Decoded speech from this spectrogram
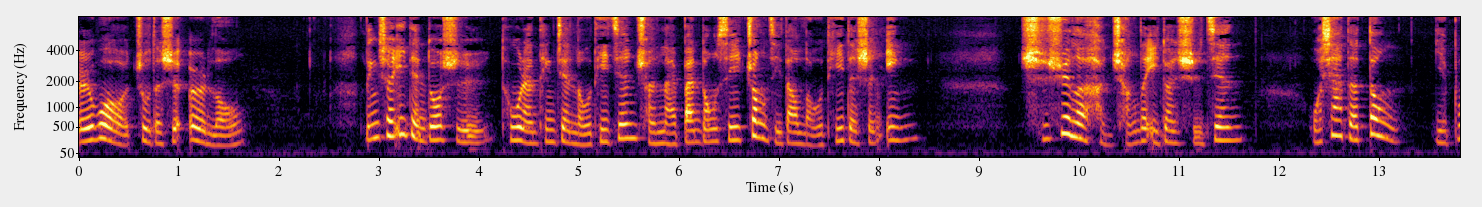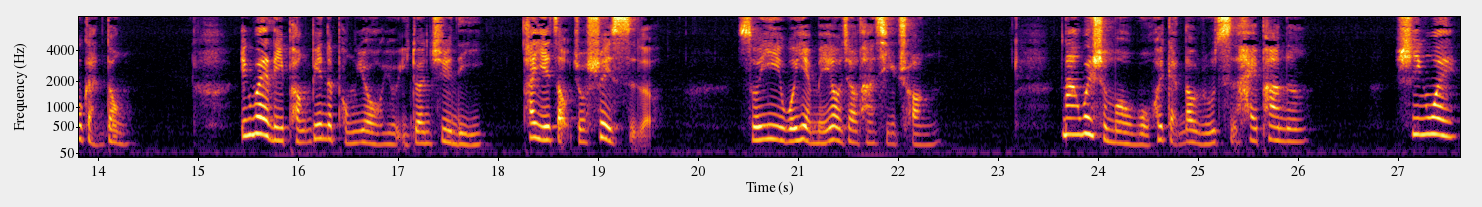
而我住的是二楼。凌晨一点多时，突然听见楼梯间传来搬东西撞击到楼梯的声音，持续了很长的一段时间。我吓得动也不敢动，因为离旁边的朋友有一段距离。他也早就睡死了，所以我也没有叫他起床。那为什么我会感到如此害怕呢？是因为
